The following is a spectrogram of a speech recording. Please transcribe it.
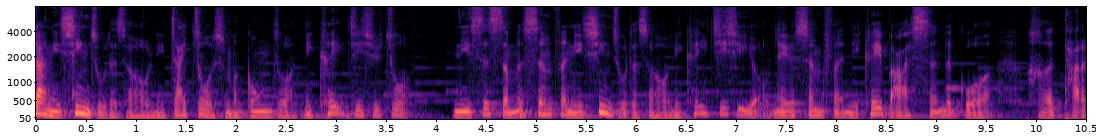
当你信主的时候，你在做什么工作，你可以继续做。你是什么身份？你信主的时候，你可以继续有那个身份，你可以把神的国和他的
